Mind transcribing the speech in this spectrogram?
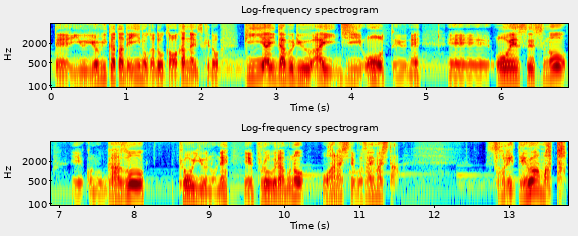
っていう読み方でいいのかどうかわかんないんですけど PIWIGO というね、えー、OSS の、えー、この画像共有のね、えプログラムのお話でございました。それではまた。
